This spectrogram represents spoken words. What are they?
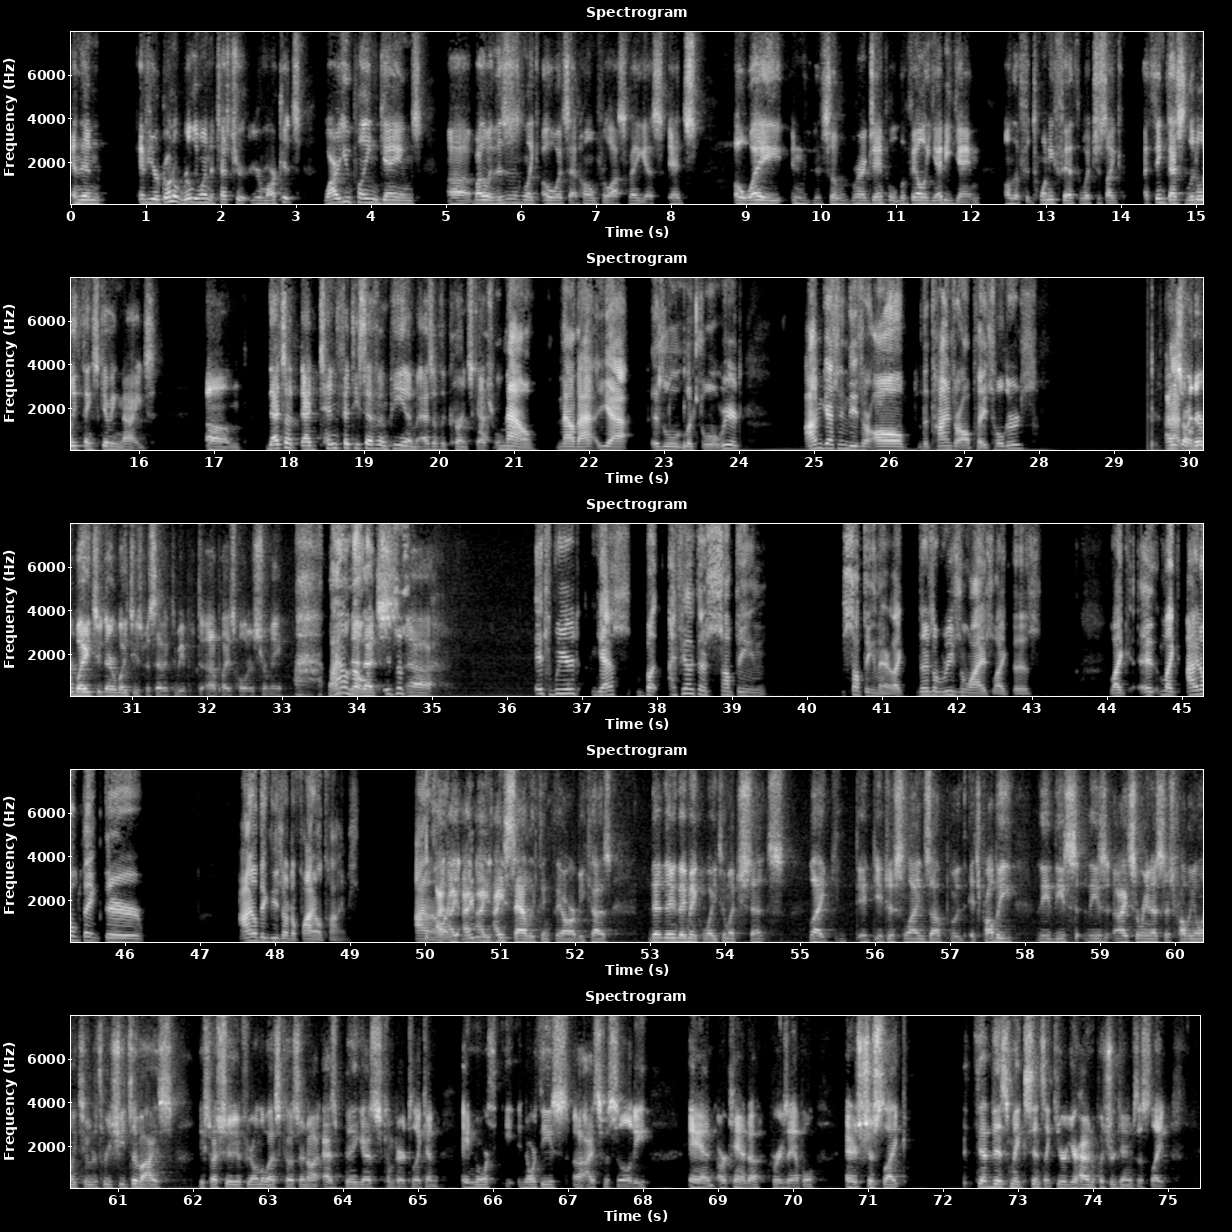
and then if you're going to really want to test your, your markets why are you playing games uh by the way this isn't like oh it's at home for las vegas it's away and so for example the Vail Yeti game on the 25th which is like i think that's literally thanksgiving night um that's at, at 10 57 p.m as of the current schedule now now that yeah it looks a little weird I'm guessing these are all the times are all placeholders. I'm that's sorry, they're way too they're way too specific to be uh, placeholders for me. Like, I don't know. That's it's just uh, it's weird, yes, but I feel like there's something something there. Like there's a reason why it's like this. Like it, like I don't think they're I don't think these are the final times. I don't know. Like I, maybe... I, I, I sadly think they are because they, they, they make way too much sense. Like it, it just lines up. With, it's probably the, these these ice arenas. There's probably only two to three sheets of ice, especially if you're on the west coast. They're not as big as compared to like an a north northeast uh, ice facility and Arcanda, for example. And it's just like that. This makes sense. Like you're you're having to put your games this late.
